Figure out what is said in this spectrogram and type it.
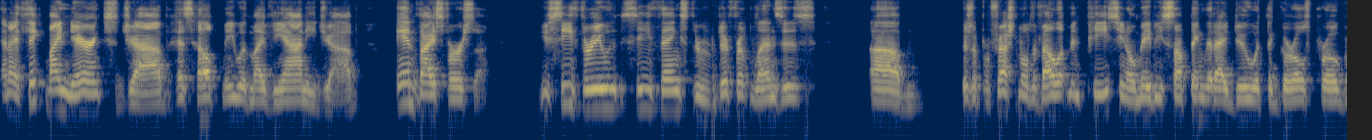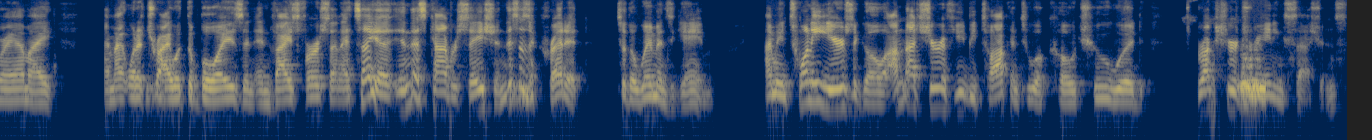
And I think my Nerinx job has helped me with my Vianney job, and vice versa. You see through see things through different lenses. Um, there's a professional development piece, you know, maybe something that I do with the girls program. I I might want to try with the boys and, and vice versa. And I tell you, in this conversation, this is a credit to the women's game. I mean, 20 years ago, I'm not sure if you'd be talking to a coach who would structure training sessions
